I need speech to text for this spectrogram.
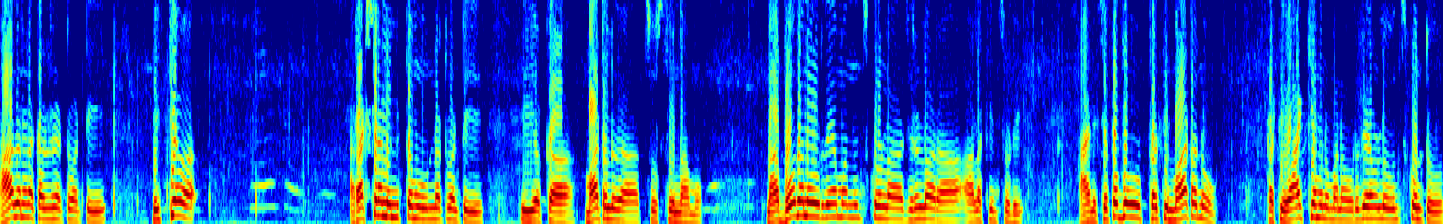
ఆదరణ కలిగినటువంటి నిత్య రక్షణ నిమిత్తము ఉన్నటువంటి ఈ యొక్క మాటలుగా చూస్తున్నాము. నా బోధను హృదయం జనులారా ఆలకించుడి. ఆయన చెప్పబో ప్రతి మాటను ప్రతి వాక్యమును మనం హృదయంలో ఉంచుకుంటూ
